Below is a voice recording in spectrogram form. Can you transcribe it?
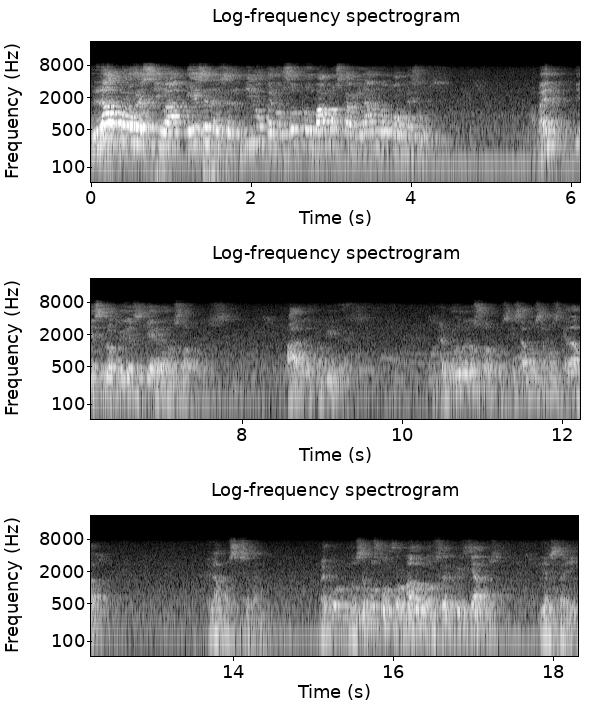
la progresiva es en el sentido que nosotros vamos caminando con Jesús. Amén. Y es lo que Dios quiere de nosotros, padre de familia. Algunos de nosotros quizás nos hemos quedado en la posicional. Nos hemos conformado con ser cristianos y hasta ahí.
